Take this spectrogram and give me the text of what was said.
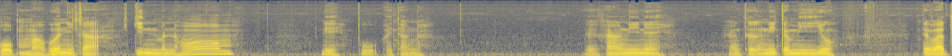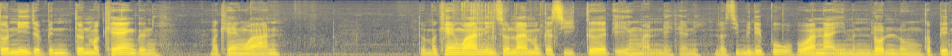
หบมาเพิ่นนี่กะกลิ่นมันหอมเด้ปูไปทางน่ะเออข้างนี้เนี่ยข้างเถิงนี่ก็มีอยู่ แต่ว่าต้นนี้จะเป็นต้นมะแข้งตัวนี้มะแข้งหวานต้นมะแข้งหวานนี่ส่วนแรกมันก็สีเกิดเองมันในแถวนี้ เราสิไม่ได้ปลูกเพราะว่าไหนมันล่นลงก็เป็น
